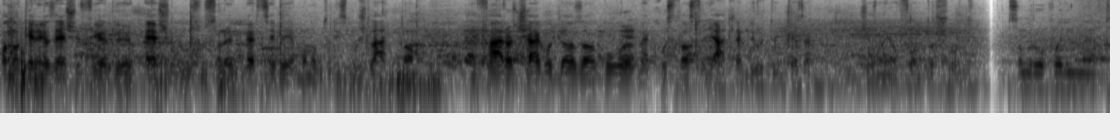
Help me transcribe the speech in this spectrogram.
Annak ellenére az első féldő, első 20-25 percében ilyen monotonizmus láttam, fáradtságot, de az a gól meghozta azt, hogy átlendültünk ezen, és ez nagyon fontos volt. Szomorúak vagyunk, mert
